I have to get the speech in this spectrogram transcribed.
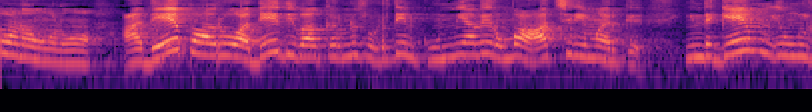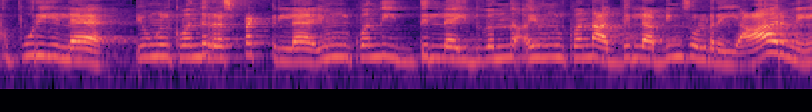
போனவங்களும் அதே பாரு அதே திவாகர்னு சொல்கிறது எனக்கு உண்மையாகவே ரொம்ப ஆச்சரியமாக இருக்குது இந்த கேம் இவங்களுக்கு புரியல. இவங்களுக்கு வந்து ரெஸ்பெக்ட் இல்லை. இவங்களுக்கு வந்து இது இல்லை. இது வந்து இவங்களுக்கு வந்து அது இல்லை அப்படின்னு சொல்கிற யாருமே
